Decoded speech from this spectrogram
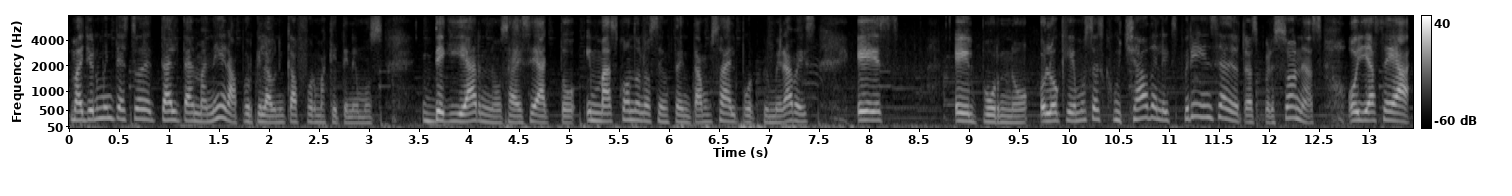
mayormente esto de tal, tal manera, porque la única forma que tenemos de guiarnos a ese acto, y más cuando nos enfrentamos a él por primera vez, es el porno o lo que hemos escuchado de la experiencia de otras personas, o ya sea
